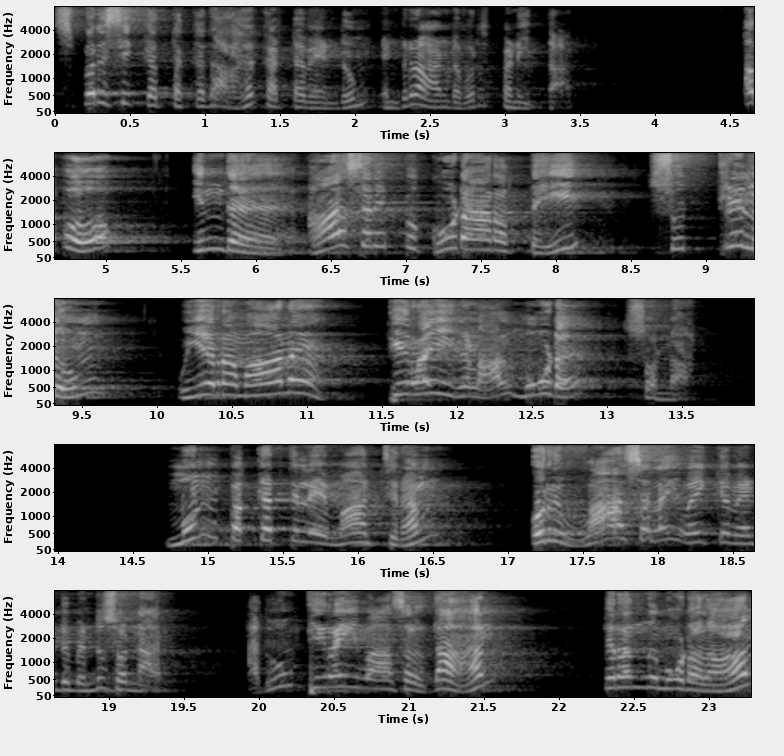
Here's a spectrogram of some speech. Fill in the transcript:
ஸ்பரிசிக்கத்தக்கதாக கட்ட வேண்டும் என்று ஆண்டவர் பணித்தார். அப்போ இந்த ஆசரிப்பு கூடாரத்தை சுற்றிலும் உயரமான திரைகளால் மூட சொன்னார். முன் பக்கத்திலே மாத்திரம் ஒரு வாசலை வைக்க வேண்டும் என்று சொன்னார். அதுவும் திரை வாசல் தான் திறந்து மூடலாம்.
